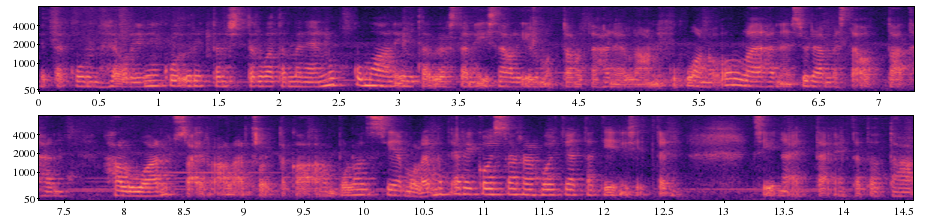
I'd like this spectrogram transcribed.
että kun he oli niin kuin yrittänyt sitten ruveta menee nukkumaan iltayöstä, niin isä oli ilmoittanut, että hänellä on niin kuin huono olla ja hänen sydämestä ottaa, että hän haluaa nyt sairaalaan, että soittakaa ambulanssia. Molemmat erikoissairaanhoitajat tätini sitten siinä, että, että tota,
